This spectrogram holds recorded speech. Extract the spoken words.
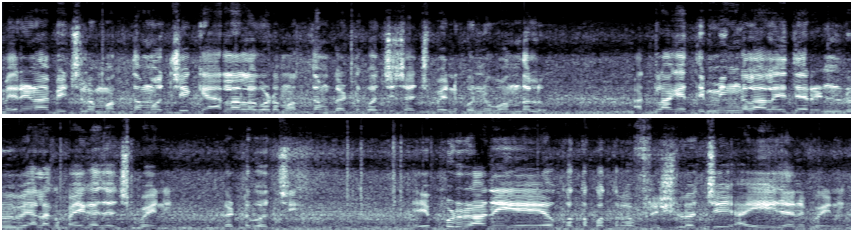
మెరీనా బీచ్లో మొత్తం వచ్చి కేరళలో కూడా మొత్తం గట్టుకొచ్చి చచ్చిపోయిన కొన్ని వందలు. అట్లాగే తిమ్మింగళాలు అయితే రెండు వేలకు పైగా చచ్చిపోయినాయి గట్టుకొచ్చి. ఎప్పుడు రాని ఏయో కొత్త కొత్తగా ఫ్రిష్లు వచ్చి అవి చనిపోయినాయి.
